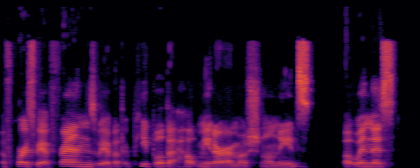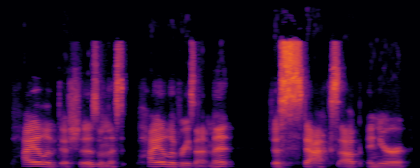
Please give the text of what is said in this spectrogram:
Of course, we have friends, we have other people that help meet our emotional needs. But when this pile of dishes, when this pile of resentment just stacks up in your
